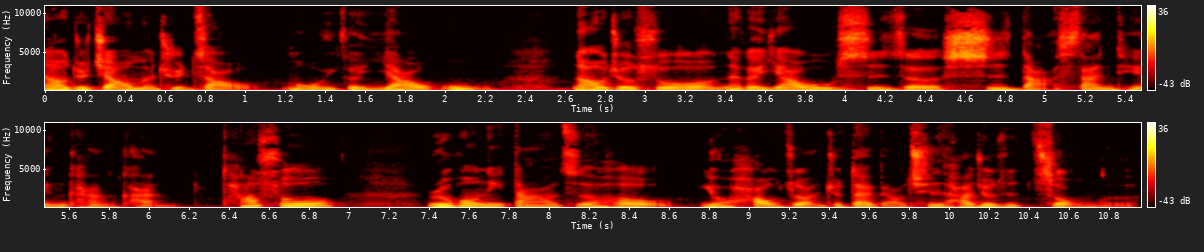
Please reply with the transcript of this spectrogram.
然后就叫我们去找某一个药物，然后就说那个药物试着施打三天看看。他说，如果你打了之后有好转，就代表其实它就是中了。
